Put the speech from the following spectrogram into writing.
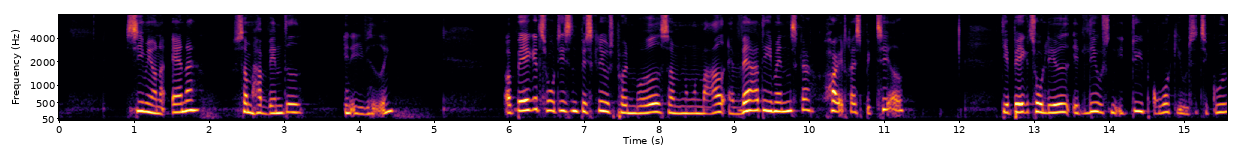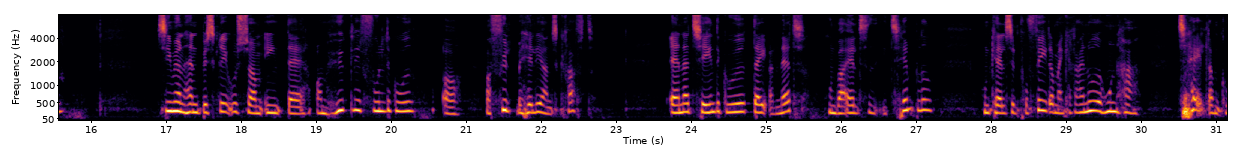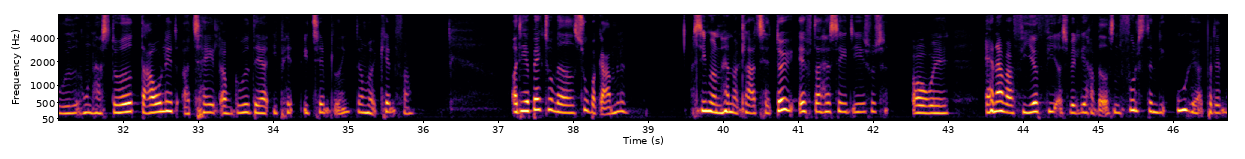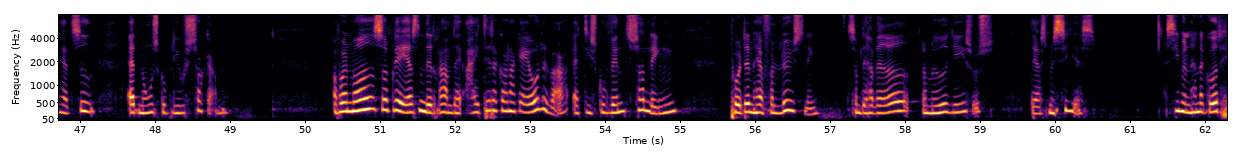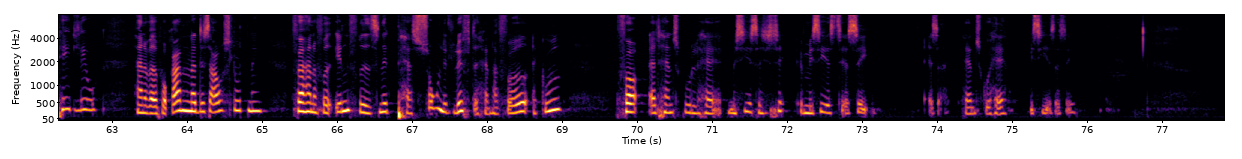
Simeon og Anna, som har ventet en evighed. Ikke? Og begge to, de sådan beskrives på en måde som nogle meget erhverdige mennesker, højt respekteret. De har begge to levet et liv sådan i dyb overgivelse til Gud. Simeon han beskrives som en, der omhyggeligt fulgte Gud og var fyldt med Helligåndens kraft. Anna tjente Gud dag og nat. Hun var altid i templet. Hun kaldes en profet, og man kan regne ud, at hun har talt om Gud. Hun har stået dagligt og talt om Gud der i, i templet. Ikke? Det har hun været kendt for. Og de har begge to været super gamle. Simon han var klar til at dø efter at have set Jesus, og øh, Anna var 84, hvilket har været sådan fuldstændig uhørt på den her tid, at nogen skulle blive så gammel. Og på en måde, så bliver jeg sådan lidt ramt af, ej, det der godt nok ærgerligt var, at de skulle vente så længe på den her forløsning, som det har været at møde Jesus, deres messias. Simon, han har gået et helt liv. Han har været på randen af dets afslutning, før han har fået indfriet sådan et personligt løfte, han har fået af Gud, for at han skulle have messias, at se, messias til at se. Altså, han skulle have messias at se.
